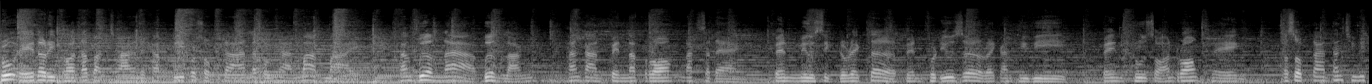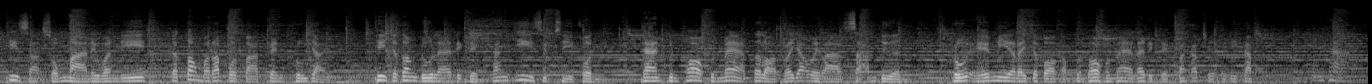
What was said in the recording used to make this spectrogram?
ครูเอนรินทร์ณบางช้างนะครับมีประสบการณ์และผลงานมากมาย ทั้งเบื้องหน้าเบื้องหลัง ทั้งการเป็นนักร้องนักแสดง เป็นมิวสิกดีเรคเตอร์เป็นโปรดิวเซอร์รายการทีวี เป็นครูสอนร้องเพลง ประสบการณ์ทั้งชีวิตที่สะสมมาในวันนี้ จะต้องมารับบทบาทเป็นครูใหญ่ ที่จะต้องดูแลเด็กๆ ทั้ง 24 คน แทนคุณพ่อคุณแม่ตลอดระยะเวลา 3 เดือน ครูเอมีอะไรจะบอกกับคุณพ่อคุณแม่และเด็กๆบ้างครับเชิญเลยครับขอบคุณค่ะ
